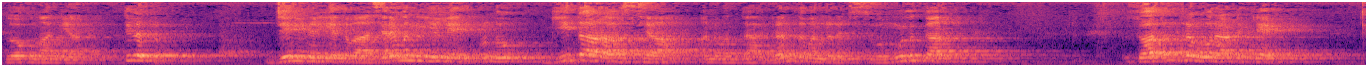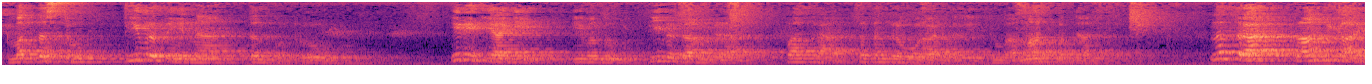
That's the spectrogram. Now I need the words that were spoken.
ಲೋಕಮಾನ್ಯ ತಿಲಕರು ಜೈಲಿನಲ್ಲಿ ಅಥವಾ ಸೆರೆಮನಿಯಲ್ಲೇ ಇದ್ದುಕೊಂಡು ಗೀತಾರಹಸ್ಯ ಅನ್ನುವಂತಹ ಗ್ರಂಥವನ್ನು ರಚಿಸುವ ಮೂಲಕ ಸ್ವಾತಂತ್ರ್ಯ ಹೋರಾಟಕ್ಕೆ ಮತ್ತಷ್ಟು ತೀವ್ರತೆಯನ್ನ ತಂದುಕೊಟ್ರು. ಈ ರೀತಿಯಾಗಿ ಈ ಒಂದು ತೀವ್ರಗಾಮಿಗಳ ಪಾತ್ರ ಸ್ವತಂತ್ರ ಹೋರಾಟದಲ್ಲಿ ತುಂಬಾ ಮಹತ್ವದ್ದಾಗಿತ್ತು. ನಂತರ ಕ್ರಾಂತಿಕಾರಿ.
